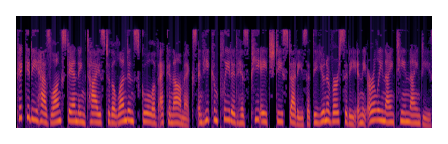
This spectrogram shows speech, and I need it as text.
Piketty has long-standing ties to the London School of Economics and he completed his PhD studies at the university in the early 1990s.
